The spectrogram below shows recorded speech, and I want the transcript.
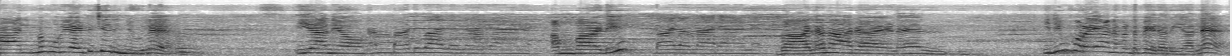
കാൽമ മുറിയായിട്ട്. ചെരിഞ്ഞു. അല്ലേ? ഈ ആനയോ അമ്പാടി ബാലനാരായണൻ. അമ്പാടി? ബാലനാരായണൻ. ബാലനാരായണൻ. ഇനിയും കുറെ ആനകളുടെ പേരറിയാം അല്ലേ?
